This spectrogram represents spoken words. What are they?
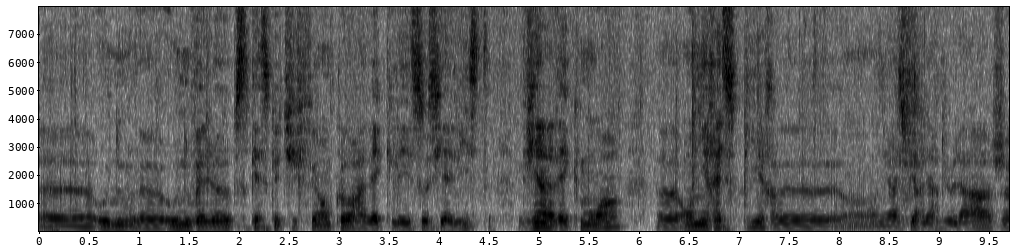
euh, euh, au Nouvel Obs? Qu'est-ce que tu fais encore avec les socialistes? Viens avec moi. on y respire, on y respire l'air du large.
